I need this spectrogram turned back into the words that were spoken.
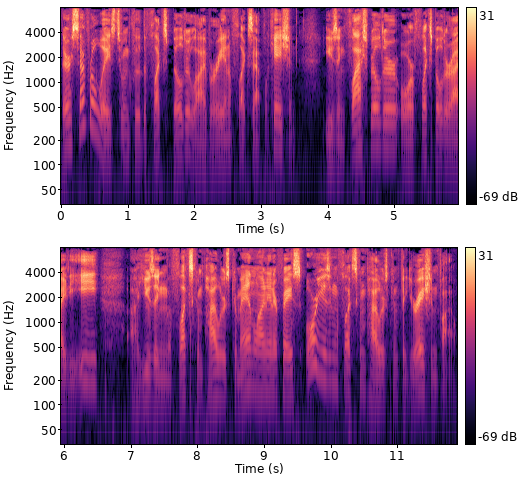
There are several ways to include the Flex Builder library in a Flex application. Using Flash Builder or Flex Builder IDE, uh, using the Flex Compiler's command line interface, or using the Flex Compiler's configuration file.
